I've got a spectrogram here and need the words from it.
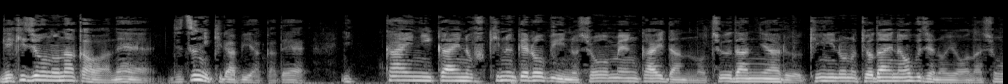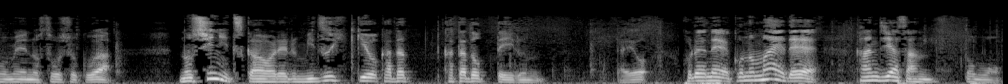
劇場の中はね、実にきらびやかで、1階2階の吹き抜けロビーの正面階段の中段にある金色の巨大なオブジェのような照明の装飾は、のしに使われる水引きをかたかたどっているんだよ。これね、この前で、漢字屋さんとも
